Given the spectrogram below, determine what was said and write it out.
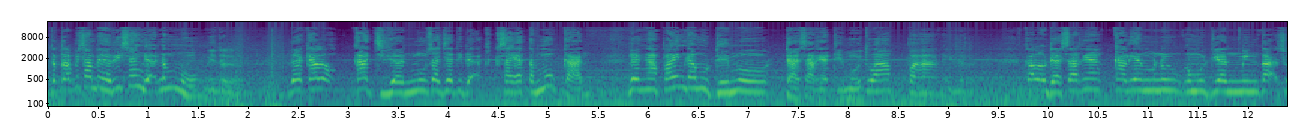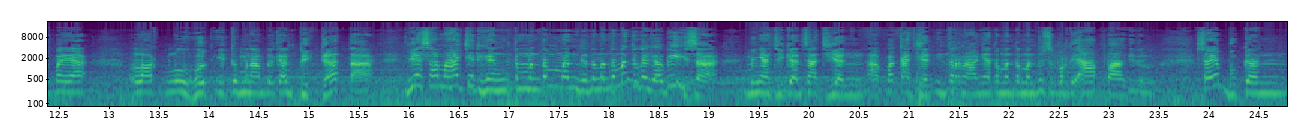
Tetapi sampai hari saya nggak nemu gitu loh. Nah kalau kajianmu saja tidak saya temukan Dan ngapain kamu demo? Dasarnya demo itu apa gitu loh. Kalau dasarnya kalian menu, kemudian minta supaya Lord Luhut itu menampilkan big data, ya sama aja dengan teman-teman. Dan teman-teman juga nggak bisa menyajikan sajian apa kajian internalnya teman-teman itu seperti apa gitu loh. Saya bukan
